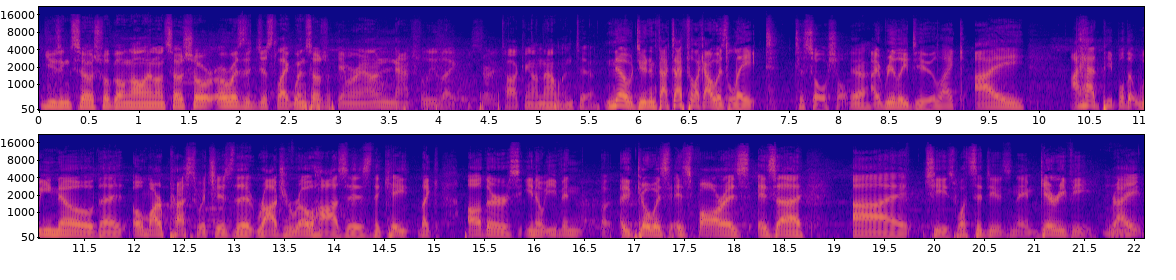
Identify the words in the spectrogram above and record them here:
using social, going all in on social, or was it just like when social came around, naturally, like you started talking on that one too? No, dude. In fact, I feel like I was late to social. Yeah. I really do. Like I, I had people that we know, the Omar Presswiches, the Roger Rojas's, the Kate, like others. You know, even uh, go as as far as as uh, uh, geez, what's the dude's name? Gary V. Right.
